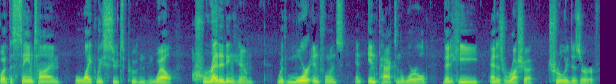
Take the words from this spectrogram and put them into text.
but at the same time, likely suits Putin well, crediting him with more influence and impact in the world than he and his Russia truly deserve.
